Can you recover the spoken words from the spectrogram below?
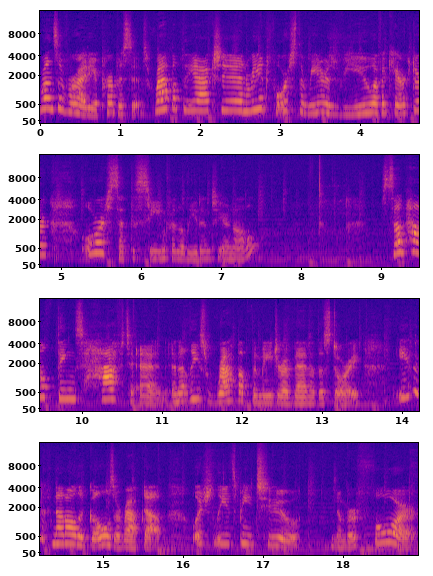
runs a variety of purposes. Wrap up the action, reinforce the reader's view of a character, or set the scene for the lead into your novel. Somehow things have to end and at least wrap up the major event of the story, even if not all the goals are wrapped up, which leads me to number four.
